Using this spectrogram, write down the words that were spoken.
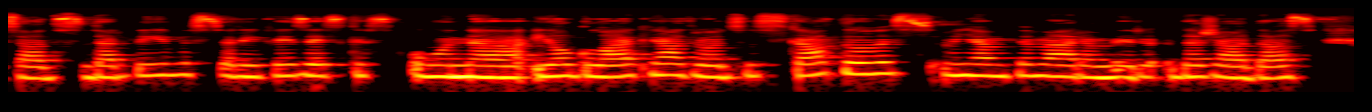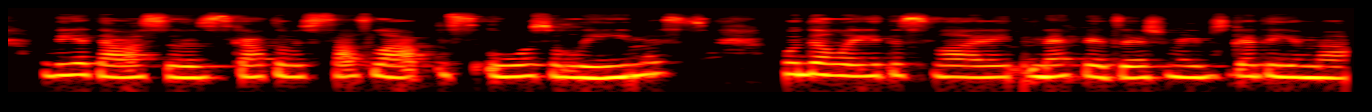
visādas darbības, arī fiziskas, un ilgu laiku jāatrodas uz skatuves. Viņam, piemēram, ir dažādās vietās uz skatuves saslēptas ūsu līmes, pudelītes, lai nepieciešamības gadījumā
